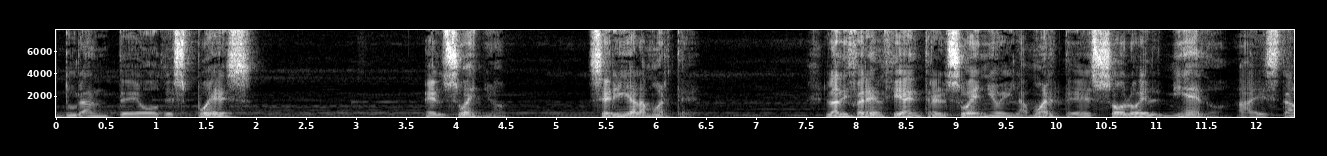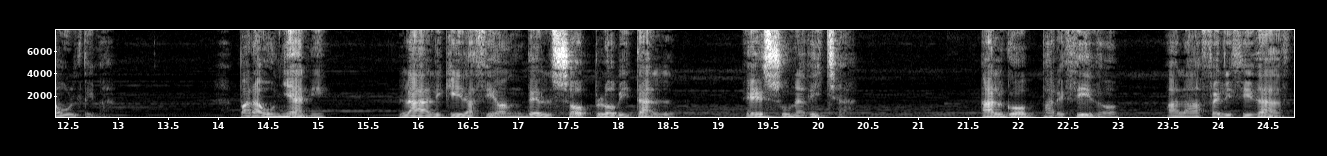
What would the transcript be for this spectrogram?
durante o después el sueño sería la muerte. La diferencia entre el sueño y la muerte es sólo el miedo a esta última. Para un ñani, la liquidación del soplo vital es una dicha, algo parecido a la felicidad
